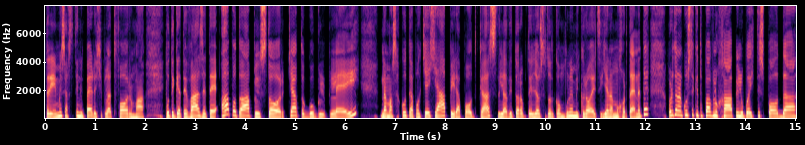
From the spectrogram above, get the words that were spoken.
stream, σε αυτή την υπέροχη πλατφόρμα που την κατεβάζετε από το Apple Store και από το Google Play. Να μας ακούτε από εκεί, έχει άπειρα podcast. Δηλαδή, τώρα που τελειώσετε το δικό μου που είναι μικρό έτσι για να μην χορταίνετε, μπορείτε να ακούσετε και του Παύλου Χάπηλου που έχει τη σπόντα.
